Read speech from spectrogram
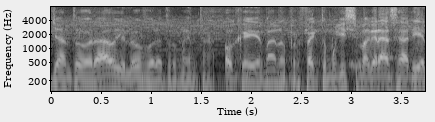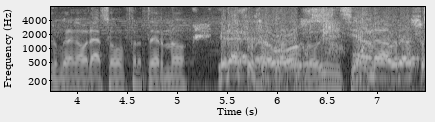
Llanto Dorado y El Ojo de la Tormenta. Ok, hermano, perfecto. Muchísimas gracias, Ariel. Un gran abrazo fraterno. Gracias a vos. provincia. Un abrazo.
